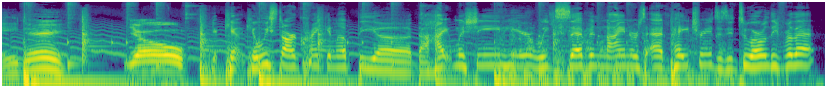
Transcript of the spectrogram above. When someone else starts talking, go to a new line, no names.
ED.
Yo.
Can, can we start cranking up the uh, the hype machine here? Week seven, Niners at Patriots. Is it too early for that?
